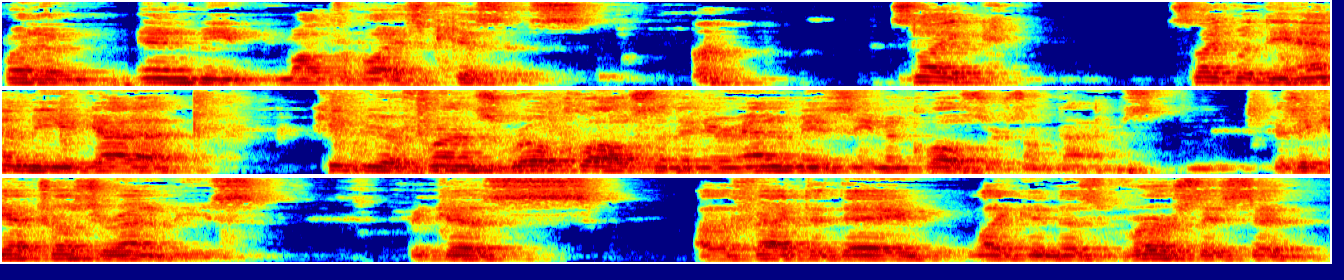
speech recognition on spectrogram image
but an enemy multiplies kisses. It's like it's like with the enemy, you gotta keep your friends real close, and then your enemies even closer sometimes, because you can't trust your enemies because of the fact that they, like in this verse, they said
